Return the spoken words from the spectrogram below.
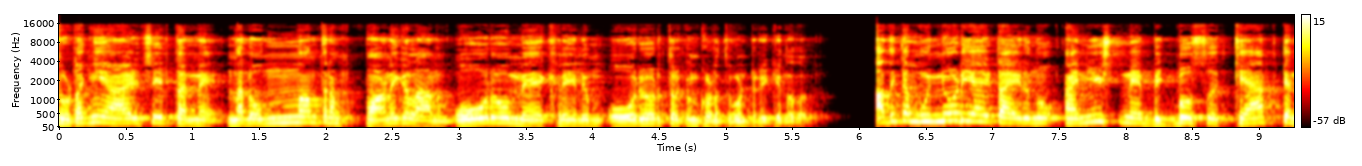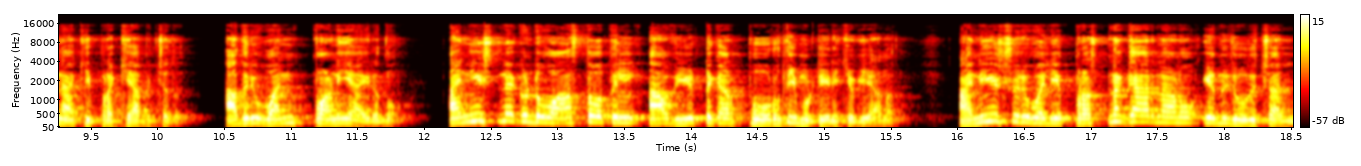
തുടങ്ങിയ ആഴ്ചയിൽ തന്നെ നല്ല ഒന്നാം തരം പണികളാണ് ഓരോ മേഖലയിലും ഓരോരുത്തർക്കും കൊടുത്തുകൊണ്ടിരിക്കുന്നത്. അതിന്റെ മുന്നോടിയായിട്ടായിരുന്നു അനീഷിനെ ബിഗ് ബോസ് ക്യാപ്റ്റനാക്കി പ്രഖ്യാപിച്ചത്. അതൊരു വൻ പണിയായിരുന്നു. അനീഷിനെ കൊണ്ട് വാസ്തവത്തിൽ ആ വീട്ടുകാർ പൊറുതിമുട്ടിയിരിക്കുകയാണ്. അനീഷ് ഒരു വലിയ പ്രശ്നക്കാരനാണോ എന്ന് ചോദിച്ചാൽ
